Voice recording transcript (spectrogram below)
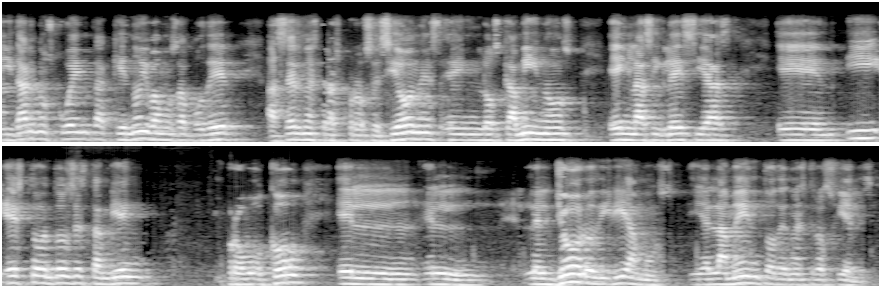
y darnos cuenta que no íbamos a poder hacer nuestras procesiones en los caminos, en las iglesias, eh, y esto entonces también provocó el, el- lloro, diríamos, y el lamento de nuestros fieles.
